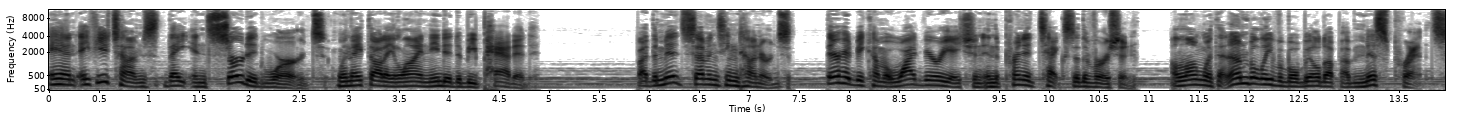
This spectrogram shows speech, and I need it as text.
And a few times they inserted words when they thought a line needed to be padded. By the mid 1700s, there had become a wide variation in the printed text of the version, along with an unbelievable buildup of misprints,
